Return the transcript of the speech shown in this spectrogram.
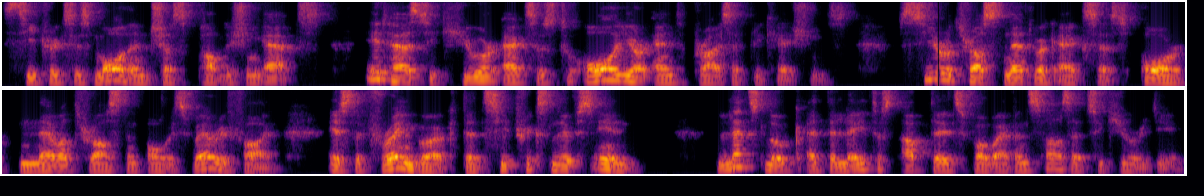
Citrix is more than just publishing apps. It has secure access to all your enterprise applications Zero Trust Network Access, or Never Trust and Always Verify, is the framework that Citrix lives in. Let's look at the latest updates for Web and SaaS app security.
